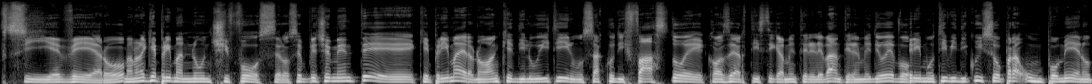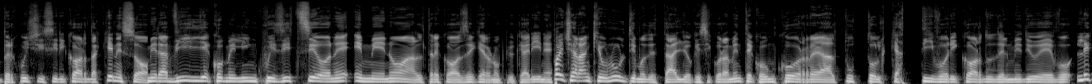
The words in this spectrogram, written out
sì è vero, ma non è che prima non ci fossero, semplicemente che prima erano anche diluiti in un sacco di fasto e cose artisticamente rilevanti nel Medioevo, per i motivi di cui sopra un po' meno, per cui ci si ricorda, che ne so, meraviglie come l'Inquisizione e meno altre cose che erano più carine. Poi c'era anche un ultimo dettaglio che sicuramente concorre a tutto il cattivo ricordo del Medioevo, le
